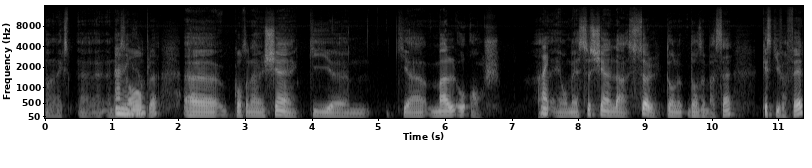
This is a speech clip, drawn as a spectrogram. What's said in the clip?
je donne un, ex- euh, un Un exemple. hein. Euh, quand on a un chien qui, euh, qui a mal aux hanches, hein, Ouais. et on met ce chien-là seul dans, le- dans un bassin, qu'est-ce qu'il va faire?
